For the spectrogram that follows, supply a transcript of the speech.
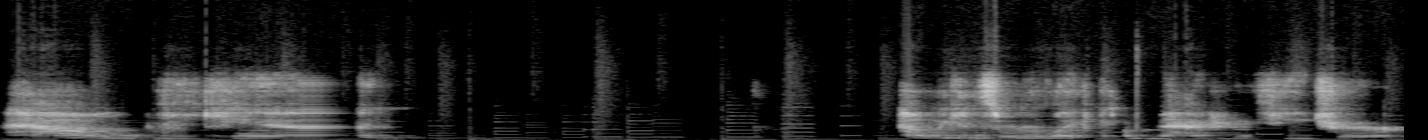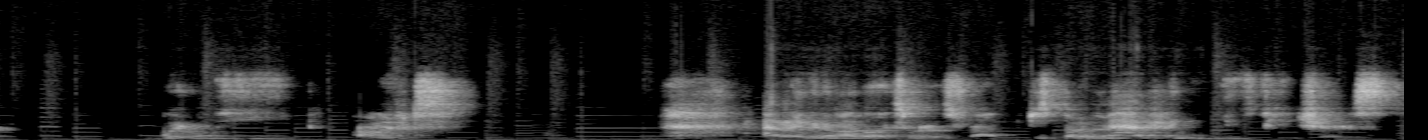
how we can how we can sort of like imagine a future where we aren't I don't even know how to like describe it, just but imagining new futures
